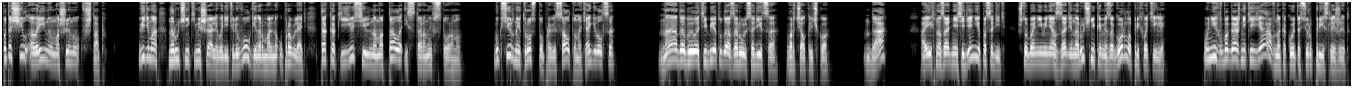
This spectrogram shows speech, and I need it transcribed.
потащил аварийную машину в штаб. Видимо, наручники мешали водителю «Волги» нормально управлять, так как ее сильно мотало из стороны в сторону. Буксирный трос то провисал, то натягивался. «Надо было тебе туда за руль садиться», — ворчал Кричко. «Да? А их на заднее сиденье посадить? Чтобы они меня сзади наручниками за горло прихватили. У них в багажнике явно какой-то сюрприз лежит.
